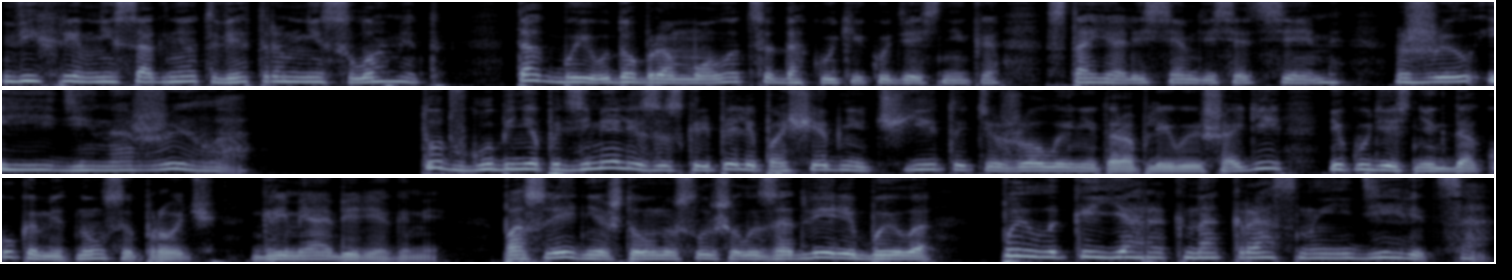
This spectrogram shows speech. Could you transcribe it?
«Вихрем не согнет, ветром не сломит», так бы и у доброго молодца до куки кудесника стояли семьдесят семь. Жил и едино жила. Тут в глубине подземелья заскрипели по щебню чьи-то тяжелые неторопливые шаги, и кудесник Дакука метнулся прочь, гремя оберегами. Последнее, что он услышал из-за двери, было «Пылок и ярок на красные девица,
